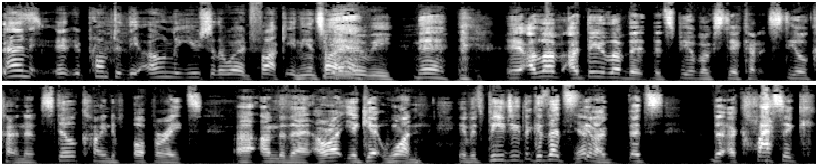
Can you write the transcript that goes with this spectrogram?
And it, it prompted the only use of the word fuck in the entire Yeah. movie. Yeah. Yeah, I love, I do love that, that Spielberg still kind of, still kind of, still kind of operates, uh, under that. Alright, you get one. If it's PG, because that's, Yep. you know, that's the, a classic,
